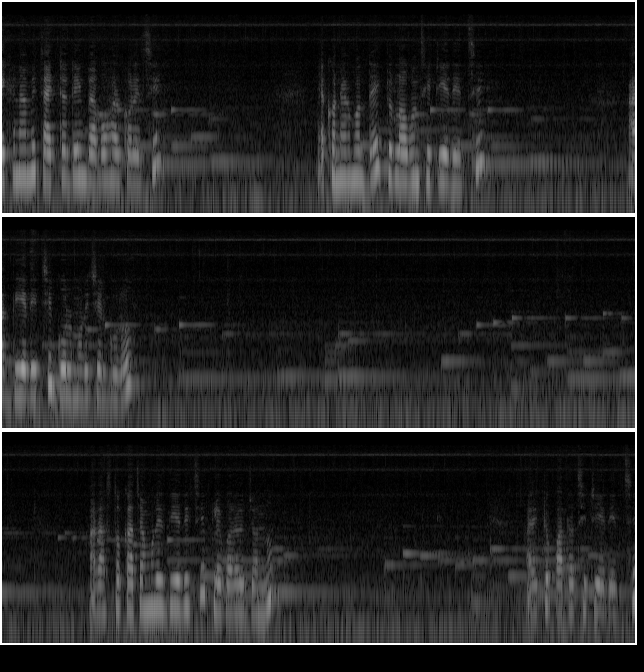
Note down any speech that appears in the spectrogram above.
এখানে আমি চারটা ডিম ব্যবহার করেছি। এখন এর মধ্যে একটু লবণ ছিটিয়ে দিচ্ছি। আর দিয়ে দিচ্ছি গোলমরিচের গুঁড়ো। আর আস্ত কাঁচামরিচ দিয়ে দিচ্ছি ফ্লেভারের জন্য। আর একটু পাতা ছিটিয়ে দিচ্ছি।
